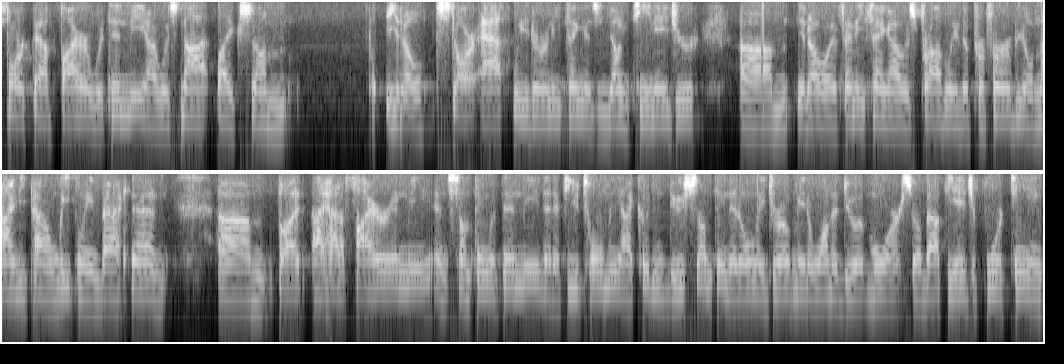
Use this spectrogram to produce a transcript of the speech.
sparked that fire within me. I was not like some you know, star athlete or anything as a young teenager. Um, you know, if anything, I was probably the proverbial 90 pound weakling back then. Um, but I had a fire in me and something within me that if you told me I couldn't do something, it only drove me to want to do it more. So about the age of 14,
